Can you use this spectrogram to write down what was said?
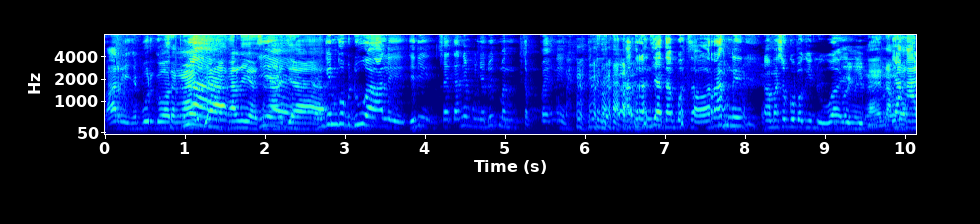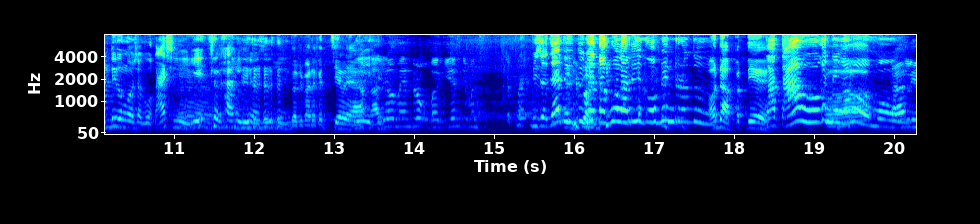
Lari nyebur got. sengaja kali ya Iya, sengaja Mungkin gue berdua kali. Jadi setannya punya duit mencepek nih. Aturan jatah buat seorang nih. Nah, masuk gue bagi dua. Yang, Nggak enak, yang dah. adil nggak usah gue kasih gitu kali. maksudnya. daripada kecil ya Iya. kali lo main rock bagian cuman cepet Bisa jadi itu jatah gue larinya ke Om Hendro tuh. oh dapet dia Nggak tahu kan dia nggak ngomong. kali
